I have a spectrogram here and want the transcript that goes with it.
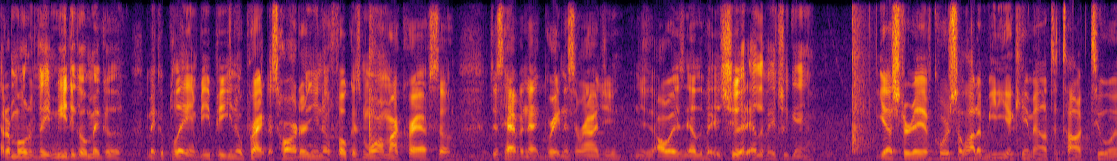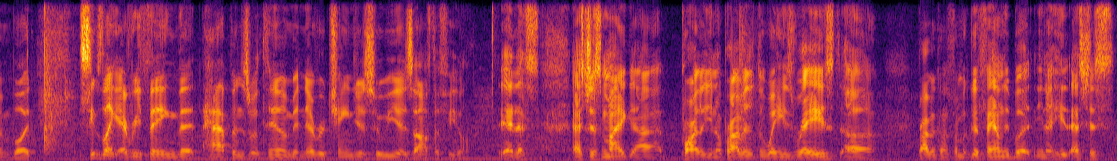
That'll motivate me to go make a make a play in BP. You know, practice harder. You know, focus more on my craft. So just having that greatness around you, just always elevate. It should elevate your game yesterday, of course, a lot of media came out to talk to him, but it seems like everything that happens with him, it never changes who he is off the field. Yeah, that's that's just Mike. Uh, partly, you know, probably the way he's raised. Uh, probably comes from a good family, but you know, he, that's just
